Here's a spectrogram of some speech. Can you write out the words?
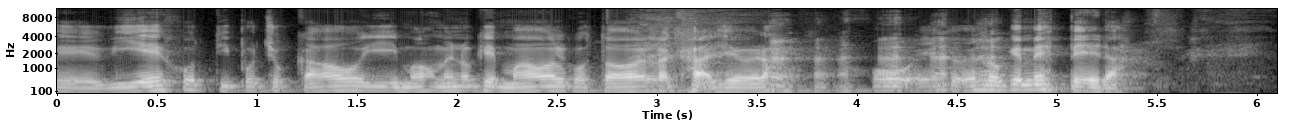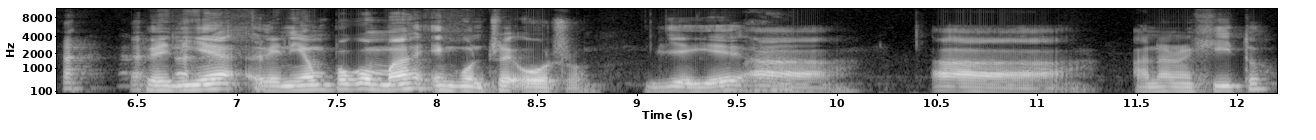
eh, viejo, tipo chocado y más o menos quemado al costado de la calle, ¿verdad? Oh, esto es lo que me espera. Venía, venía un poco más, encontré otro. Llegué a, a, a Naranjito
